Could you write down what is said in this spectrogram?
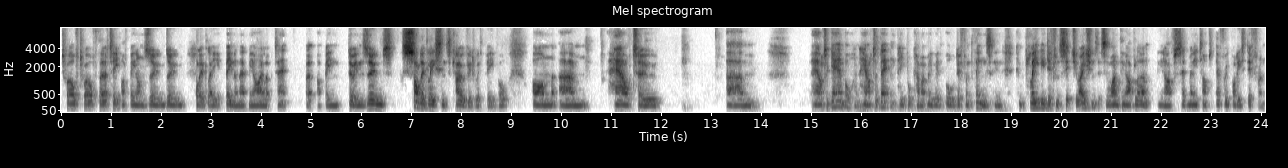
12, 12, 30. I've been on Zoom, Zoom solidly, been an admin I looked at, but I've been doing Zooms solidly since COVID with people on um, how to um, how to gamble and how to bet. And people come at me with all different things in completely different situations. It's the one thing I've learned, you know, I've said many times, everybody's different.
